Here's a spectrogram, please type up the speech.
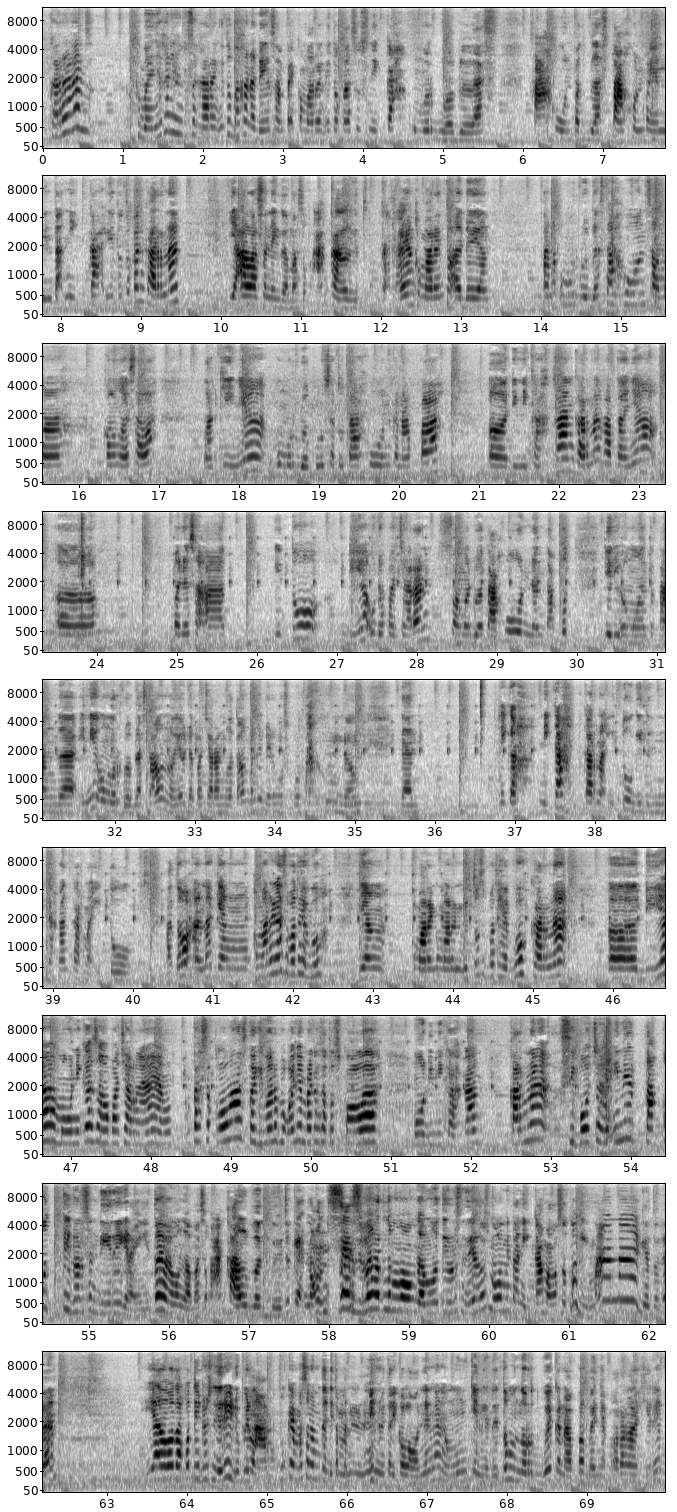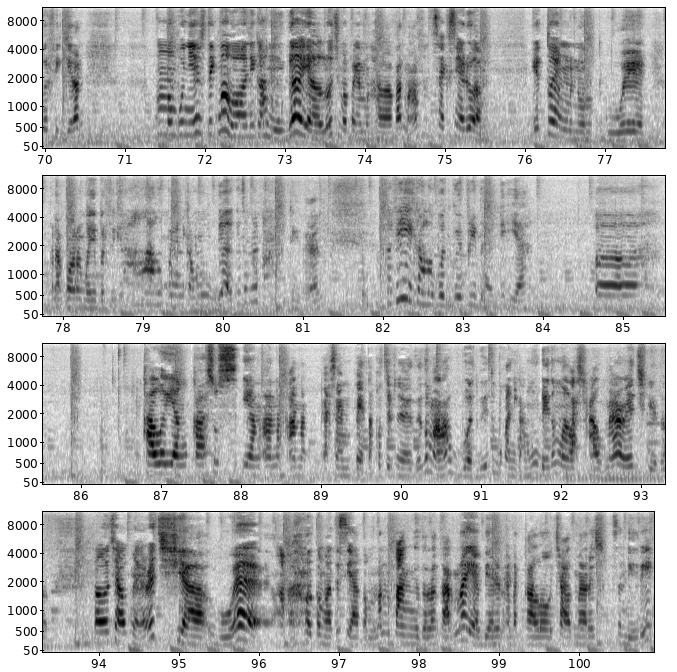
Karena kan kebanyakan yang sekarang itu bahkan ada yang sampai kemarin itu kasus nikah umur 12 tahun 14 tahun pengen minta nikah itu tuh kan karena ya alasan yang gak masuk akal gitu. Katanya yang kemarin tuh ada yang anak umur 12 tahun sama kalau nggak salah lakinya umur 21 tahun. Kenapa eh, dinikahkan? Karena katanya eh, pada saat itu dia udah pacaran selama 2 tahun dan takut jadi omongan tetangga. Ini umur 12 tahun loh ya udah pacaran 2 tahun berarti dari umur 10 tahun dong. Dan nikah nikah karena itu gitu dinikahkan karena itu. Atau anak yang kemarin kan sempat heboh yang kemarin-kemarin itu sempat heboh karena eh, dia mau nikah sama pacarnya yang entah sekelas entah gimana pokoknya mereka satu sekolah mau dinikahkan. Karena si bocah ini takut tidur sendiri nah itu memang nggak masuk akal buat gue. Itu kayak nonsens banget lo mau nggak mau tidur sendiri terus mau minta nikah maksud lo gimana gitu kan? Ya lo takut tidur sendiri hidupin lampu kayak masa lo minta ditemenin minta dikelonin kan nggak mungkin gitu. Itu menurut gue kenapa banyak orang akhirnya berpikiran mempunyai stigma bahwa nikah muda ya lo cuma pengen menghalalkan maaf seksnya doang. Itu yang menurut gue. Kenapa orang banyak berpikir alah lo pengen nikah muda gitu ngapain gitu kan? Tapi kalau buat gue pribadi ya eh kalau yang kasus yang anak-anak SMP takut sendiri itu malah buat gue itu bukan nikah muda itu malah child marriage gitu. Kalau child marriage ya gue otomatis ya akan menentang gitu lah. Karena ya biarin ada kalau child marriage sendiri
